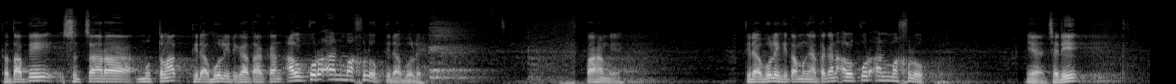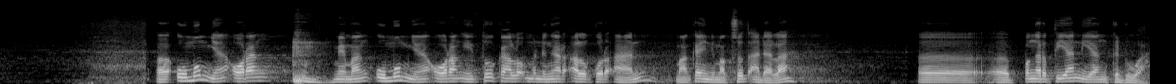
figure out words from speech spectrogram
Tetapi secara mutlak tidak boleh dikatakan Al-Quran makhluk, tidak boleh. Paham ya? Tidak boleh kita mengatakan Al-Quran makhluk. Ya, jadi uh, umumnya orang memang umumnya orang itu kalau mendengar Al-Quran maka yang dimaksud adalah uh, uh, pengertian yang kedua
